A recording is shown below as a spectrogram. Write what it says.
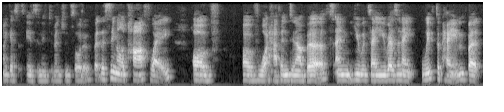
I guess it is an intervention sort of, but the similar pathway of of what happened in our births, and you would say you resonate with the pain, but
